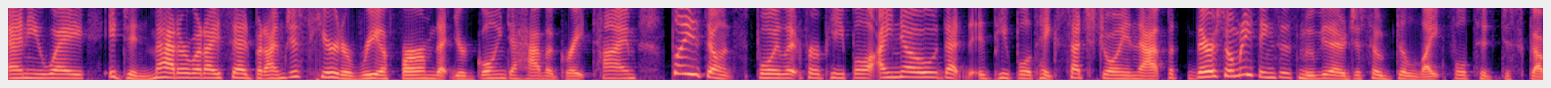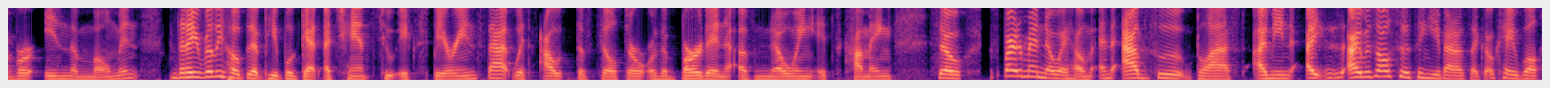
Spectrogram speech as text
anyway. It didn't matter what I said, but I'm just here to reaffirm that you're going to have a great time. Please don't spoil it for people. I know that people take such joy in that, but there are so many things in this movie that are just so delightful to discover in the moment that I really hope that people get a chance to experience that without the filter or the burden of knowing it's coming. So, Spider Man No Way Home, an absolute blast. I mean, I, I was also thinking about, it, I was like, okay, well,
